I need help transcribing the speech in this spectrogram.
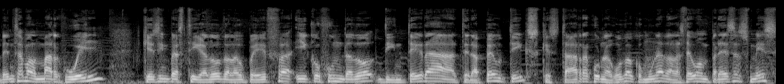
Vens amb el Marc Güell, que és investigador de la UPF i cofundador d'Integra Therapeutics, que està reconeguda com una de les 10 empreses més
